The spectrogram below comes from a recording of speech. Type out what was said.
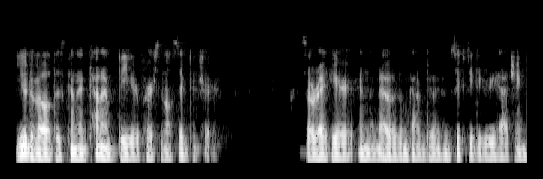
you develop is going to kind of be your personal signature. So right here in the nose, I'm kind of doing some 60 degree hatching.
